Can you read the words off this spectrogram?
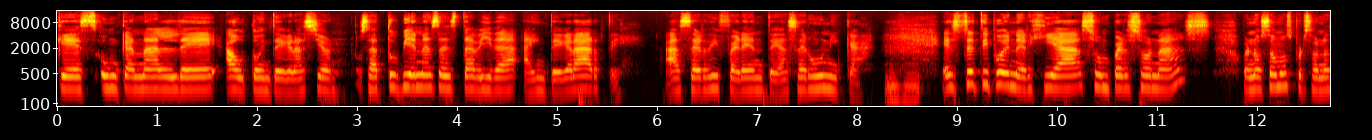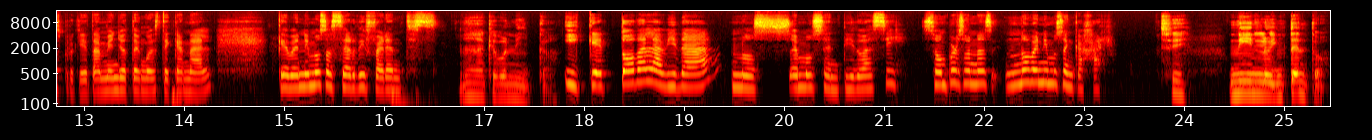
que es un canal de autointegración. O sea, tú vienes a esta vida a integrarte, a ser diferente, a ser única. Este tipo de energía son personas, bueno, somos personas porque también yo tengo este canal, que venimos a ser diferentes Ah, qué bonito. y que toda la vida nos hemos sentido así. Son personas, no venimos a encajar. Sí. Ni lo intento.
